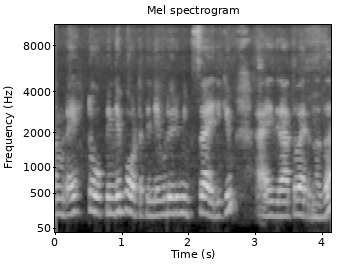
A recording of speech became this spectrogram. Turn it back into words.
നമ്മുടെ ടോപ്പിന്റെ ബോട്ടത്തിന്റെയും കൂടി ഒരു മിക്സ് ആയിരിക്കും ഇതിനകത്ത് വരുന്നത്.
